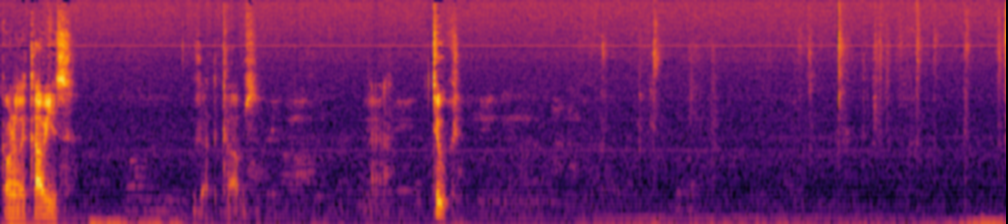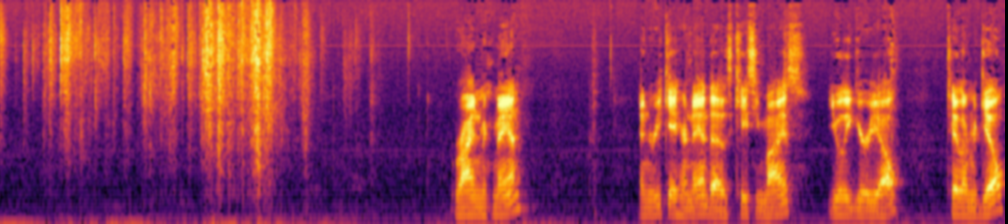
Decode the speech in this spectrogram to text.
Going to the Cubbies. Who's got the Cubs? Yeah. Tuke. Ryan McMahon, Enrique Hernandez, Casey Mize, Yuli Gurriel, Tylor Megill,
